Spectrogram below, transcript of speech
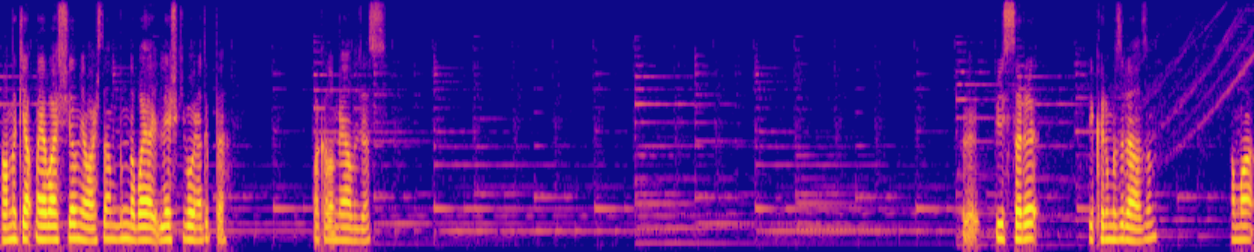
sandık yapmaya başlayalım yavaştan. Bunu da bayağı leş gibi oynadık da. Bakalım ne alacağız. Böyle bir sarı bir kırmızı lazım. Ama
